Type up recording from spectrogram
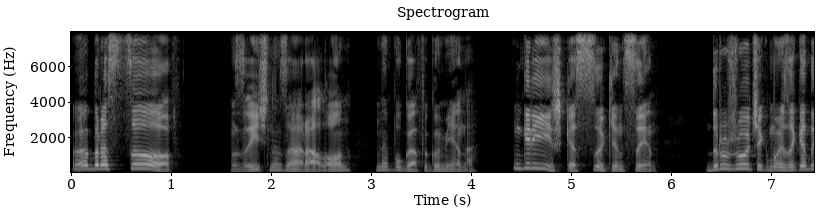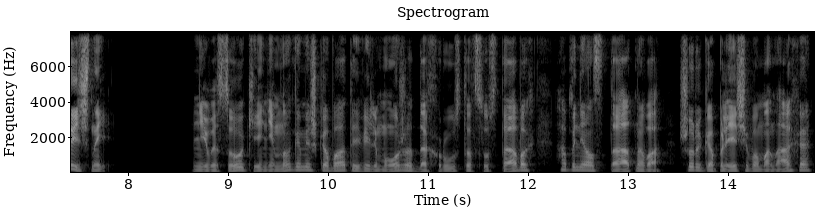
«Образцов!» – зычно заорал он, напугав игумена. «Гришка, сукин сын! Дружочек мой закадычный!» Невысокий, немного мешковатый вельможа до хруста в суставах обнял статного, широкоплечего монаха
